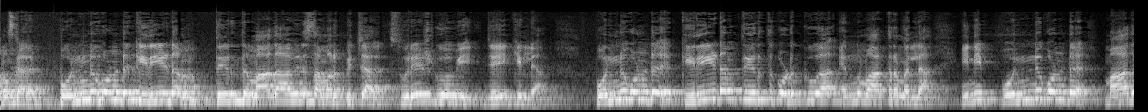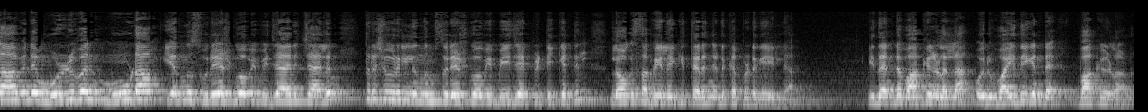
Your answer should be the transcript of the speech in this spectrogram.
നമസ്കാരം. പൊന്നുകൊണ്ട് കിരീടം തീർത്ത് മാതാവിന് സമർപ്പിച്ചാൽ സുരേഷ് ഗോപി ജയിക്കില്ല. പൊന്നുകൊണ്ട് കിരീടം തീർത്ത് കൊടുക്കുക എന്ന് മാത്രമല്ല ഇനി പൊന്നുകൊണ്ട് മാതാവിനെ മുഴുവൻ മൂടാം എന്ന് സുരേഷ് ഗോപി വിചാരിച്ചാലും തൃശൂരിൽ നിന്നും സുരേഷ് ഗോപി ബി ടിക്കറ്റിൽ ലോക്സഭയിലേക്ക് തെരഞ്ഞെടുക്കപ്പെടുകയില്ല. ഇതെന്റെ വാക്കുകളല്ല ഒരു വൈദികന്റെ വാക്കുകളാണ്.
